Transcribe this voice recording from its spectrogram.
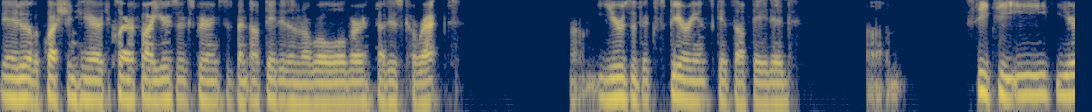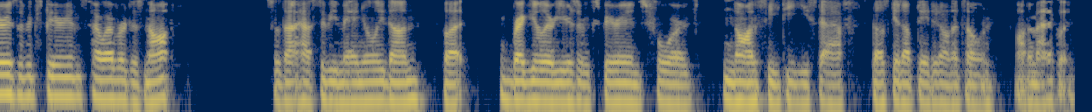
Yeah, I do have a question here to clarify years of experience has been updated in a rollover. That is correct. Um, years of experience gets updated. Um, CTE years of experience, however, does not. So that has to be manually done, but regular years of experience for non-CTE staff does get updated on its own automatically.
